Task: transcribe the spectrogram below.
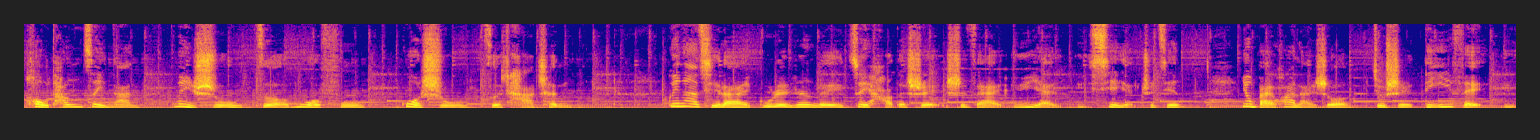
后汤最难，未熟则沫浮，过熟则茶沉。”归纳起来，古人认为最好的水是在鱼眼与蟹眼之间。用白话来说，就是第一沸与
